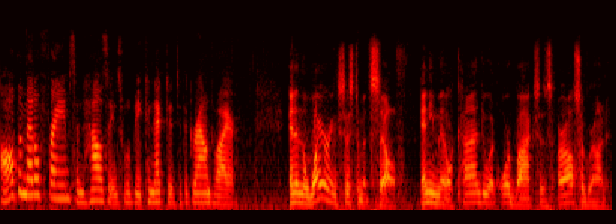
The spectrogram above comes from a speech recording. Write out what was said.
all the metal frames and housings will be connected to the ground wire. And in the wiring system itself, any metal conduit or boxes are also grounded.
